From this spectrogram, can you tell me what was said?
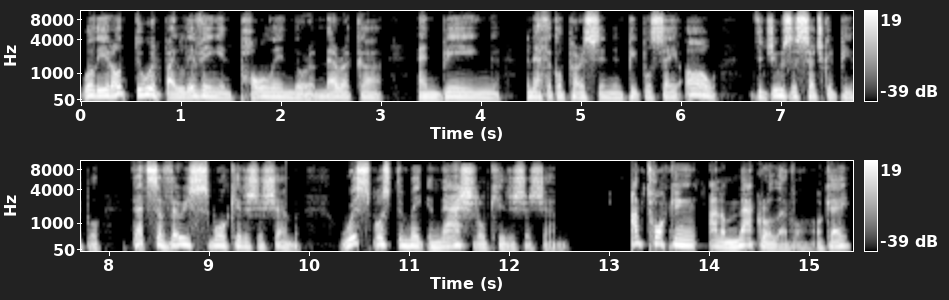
Well, you don't do it by living in Poland or America and being an ethical person and people say, oh, the Jews are such good people. That's a very small Kiddush Hashem. We're supposed to make national Kiddush Hashem. I'm talking on a macro level, okay?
